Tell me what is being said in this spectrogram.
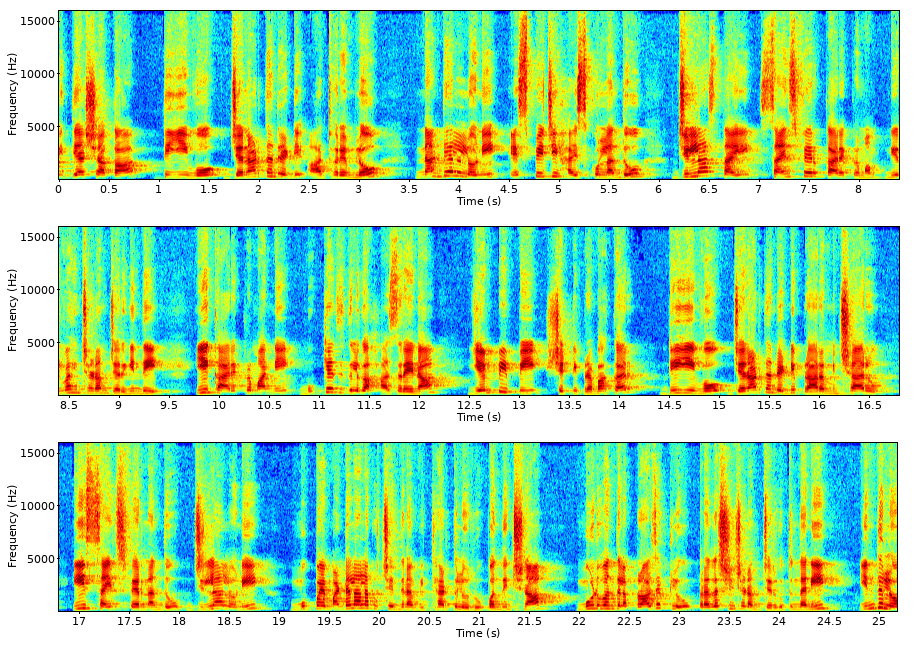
విద్యాశాఖ డిఈఓ జనార్దన్ రెడ్డి ఆధ్వర్యంలో నంద్యాలలోని ఎస్పీజీ హైస్కూల్ నందు జిల్లా స్థాయి సైన్స్ ఫేర్ కార్యక్రమం నిర్వహించడం జరిగింది. ఈ కార్యక్రమాన్ని ముఖ్య అతిథులుగా హాజరైన ఎంపీపీ శెట్టి ప్రభాకర్ డిఈఓ జనార్దన్ రెడ్డి ప్రారంభించారు. ఈ సైన్స్ ఫేర్ నందు జిల్లాలోని ముప్పై మండలాలకు చెందిన విద్యార్థులు రూపొందించిన మూడు వందల ప్రాజెక్టులు ప్రదర్శించడం జరుగుతుందని ఇందులో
